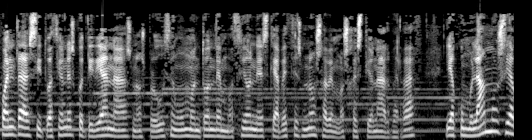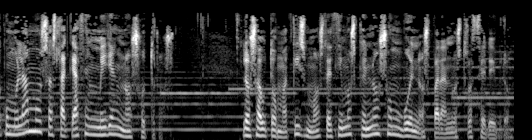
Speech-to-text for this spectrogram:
Cuántas situaciones cotidianas nos producen un montón de emociones que a veces no sabemos gestionar, ¿verdad? Y acumulamos y acumulamos hasta que hacen mella en nosotros. Los automatismos decimos que no son buenos para nuestro cerebro,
